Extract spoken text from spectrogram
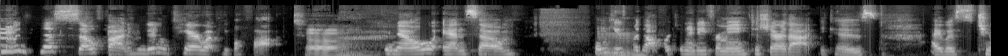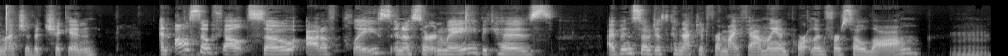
he was just so fun. He didn't care what people thought uh, you know? And so thank you for Mm. the opportunity for me to share that because i was too much of a chicken and mm-hmm. also felt so out of place in a certain way because i've been so disconnected from my family in portland for so long mm,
